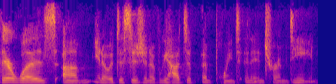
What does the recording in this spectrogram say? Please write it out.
there was, um, you know, a decision of we had to appoint an interim dean,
